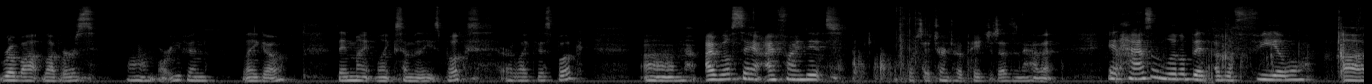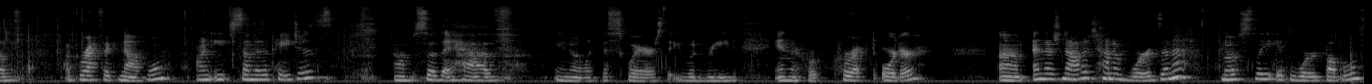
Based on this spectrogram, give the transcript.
robot lovers um, or even Lego, they might like some of these books or like this book. Um, I will say I find it, of course I turned to a page that doesn't have it, it has a little bit of a feel of a graphic novel on each some of the pages. Um, so they have you know, like the squares that you would read in the correct order. Um, and there's not a ton of words in it. Mostly it's word bubbles.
